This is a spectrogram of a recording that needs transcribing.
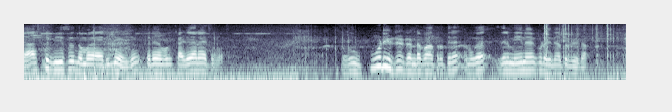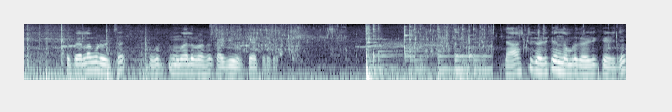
ലാസ്റ്റ് പീസ് നമ്മൾ അരിഞ്ഞു കഴിഞ്ഞു. പിന്നെ നമുക്ക് കഴുകാനായിട്ട് പോകാം നമുക്ക് ഉപ്പുകൂടി ഇട്ടിട്ടുണ്ട് പാത്രത്തിൽ നമുക്ക് ഇതിന് മീനെ കൂടെ ഇതിനകത്തോട്ട് ഇടാം. വെള്ളം കൂടെ ഒഴിച്ച് നമുക്ക് മൂന്നാൽ പ്രാവശ്യം കഴുകി വൃത്തിയാക്കിയെടുക്കാം ലാസ്റ്റ് കഴുക്കാൻ നമ്മൾ കഴുകിക്കഴിഞ്ഞ് കഴിഞ്ഞു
